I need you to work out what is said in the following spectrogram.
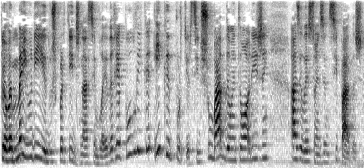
pela maioria dos partidos na Assembleia da República e que, por ter sido chumbado, deu então origem às eleições antecipadas.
